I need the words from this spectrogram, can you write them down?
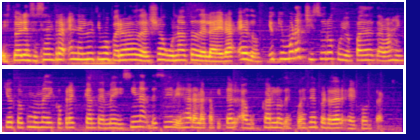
La historia se centra en el último periodo del shogunato de la era Edo. Yukimura Chizuru, cuyo padre trabaja en Kyoto como médico practicante de medicina, decide viajar a la capital a buscarlo después de perder el contacto.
